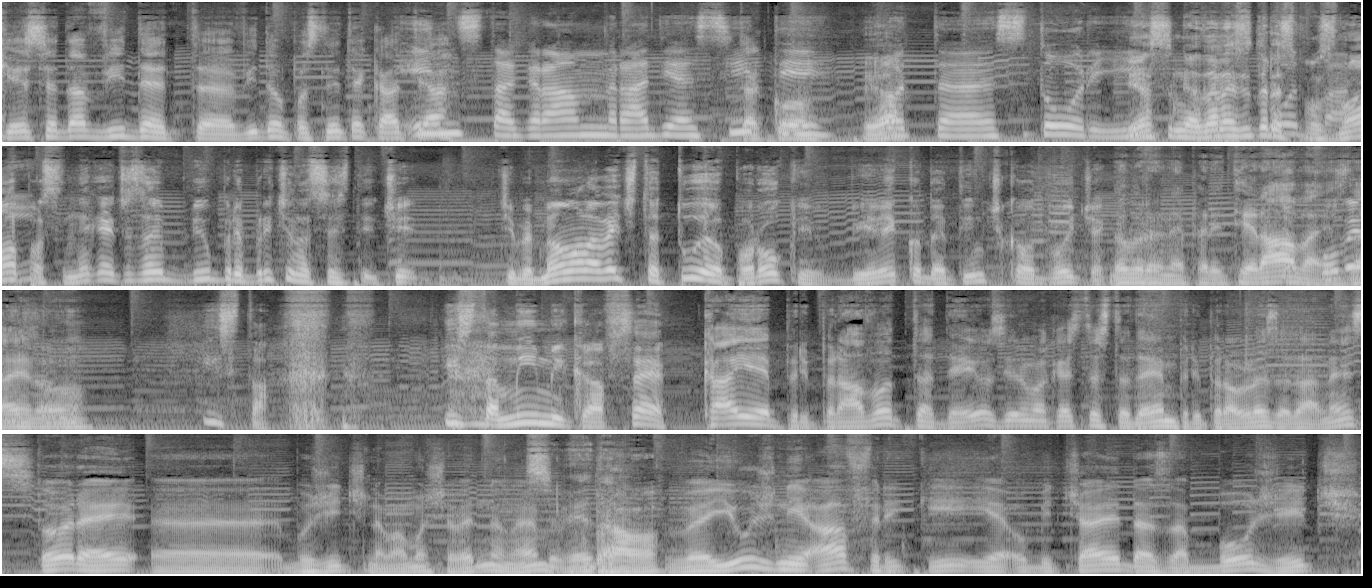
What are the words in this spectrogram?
kje se da videti uh, video posnetek Katja? Instagram, Radio City, Tako, ja. od uh, Story. Jaz sem ga danes zjutraj spoznal, pa sem nekaj časa bil prepričan, da se če, če bi imel malo več tatujev po roki, bi rekel, da je Tinčka dvojček. Dobro, ne pretiravaj Ja, zdaj. No. Ista. Ista mimika, vse. Kaj je pripravo Tadej, oziroma kaj ste s Tadejem pripravili za danes? Torej, eh, božične imamo še vedno. Ne? Seveda. Bravo. V Južni Afriki je običaj, da za božič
